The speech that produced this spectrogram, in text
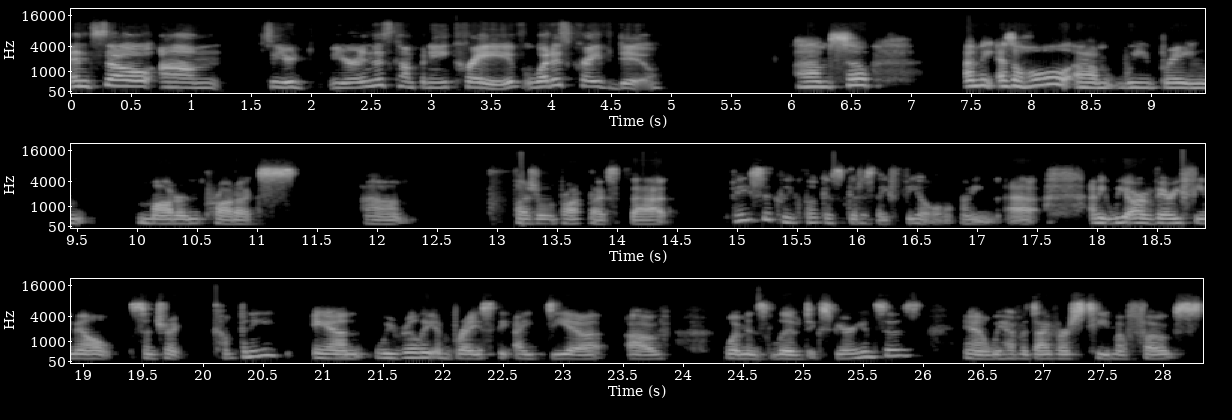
And so um so you're you're in this company crave. What does crave do? Um so i mean as a whole um we bring modern products um pleasure products that basically look as good as they feel. I mean, uh, I mean, we are a very female centric company, and we really embrace the idea of women's lived experiences and we have a diverse team of folks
